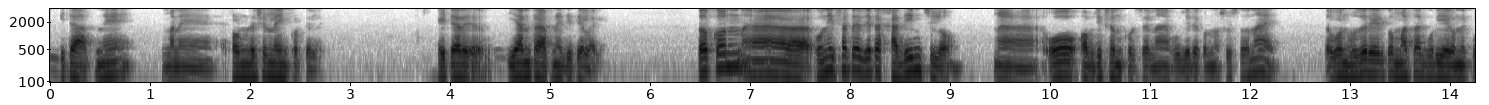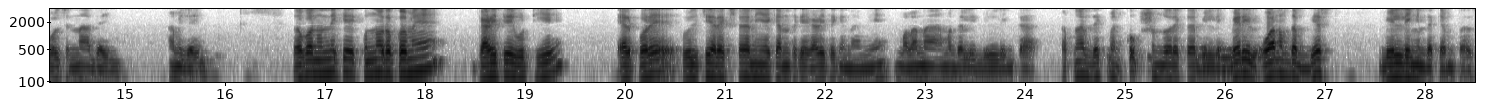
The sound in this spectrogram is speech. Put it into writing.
এটা আপনি মানে ফাউন্ডেশন লাইন করতে লাগে। এটার ইয়ানটা আপনি দিতে লাগে। তখন উনির সাথে যেটা খাদিম ছিল ও অবজেকশন করছে, না, হুজুরে কোনো সুস্থ নাই। তখন হুজুর এরকম মাথা ঘুরিয়ে অনেক বলছেন, না যাইনি আমি যাইনি তখন উনিকে কোনো রকমে গাড়িতে উঠিয়ে এরপরে হুইল চেয়ার এক্সট্রা নিয়ে এখান থেকে গাড়ি থেকে নামিয়ে মৌলানা আহমদ আলী বিল্ডিংটা আপনারা দেখবেন খুব সুন্দর একটা building very one of the best building in the campus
